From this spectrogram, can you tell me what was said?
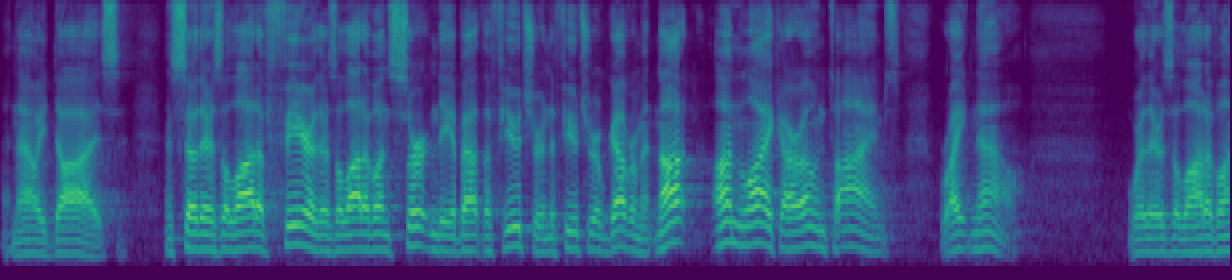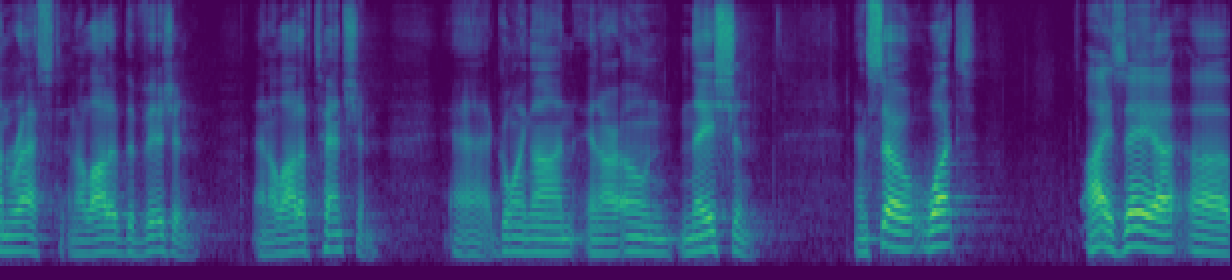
and now he dies. And so there's a lot of fear, there's a lot of uncertainty about the future and the future of government, not unlike our own times right now, where there's a lot of unrest and a lot of division and a lot of tension uh, going on in our own nation. And so, what Isaiah uh,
